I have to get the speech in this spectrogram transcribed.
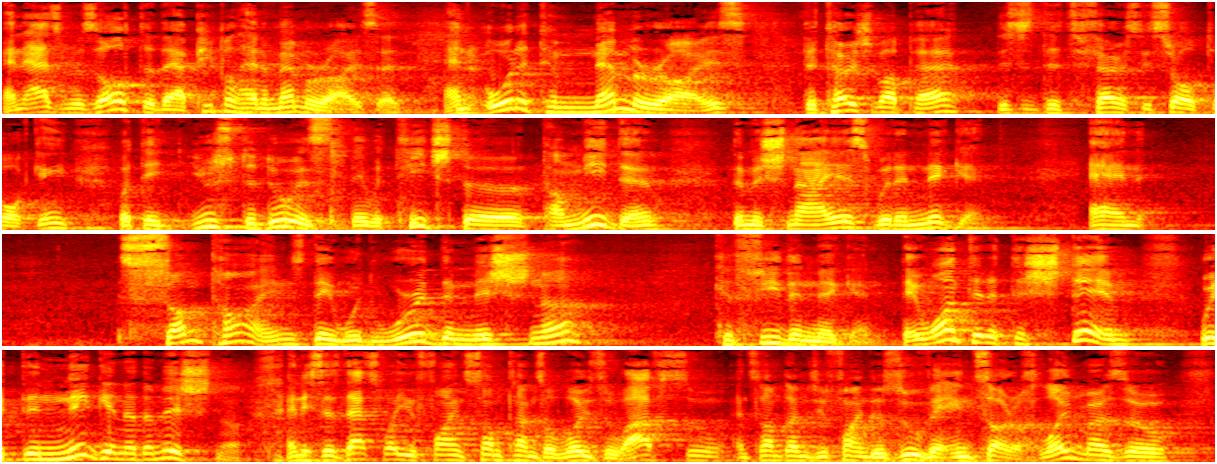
And as a result of that, people had to memorize it. And in order to memorize the Teresh Peh, this is the Tiferes Yisrael talking, what they used to do is they would teach the Talmidim, the Mishnayos, with a niggin. And sometimes they would word the Mishnah kafi the niggin. They wanted it to stem with the niggin of the Mishnah. And he says that's why you find sometimes a loizu afsu, and sometimes you find a zuve ein tzarech loimarzu.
